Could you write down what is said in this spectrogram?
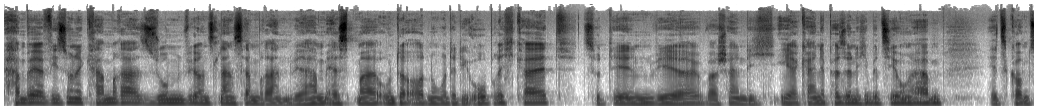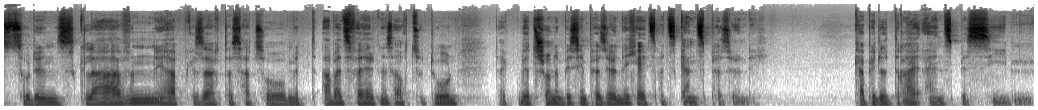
haben wir wie so eine Kamera, zoomen wir uns langsam ran. Wir haben erstmal Unterordnung unter die Obrigkeit, zu denen wir wahrscheinlich eher keine persönliche Beziehung haben. Jetzt kommt es zu den Sklaven. Ihr habt gesagt, das hat so mit Arbeitsverhältnis auch zu tun. Da wird es schon ein bisschen persönlicher. Jetzt wird es ganz persönlich. Kapitel 3, 1 bis 7.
